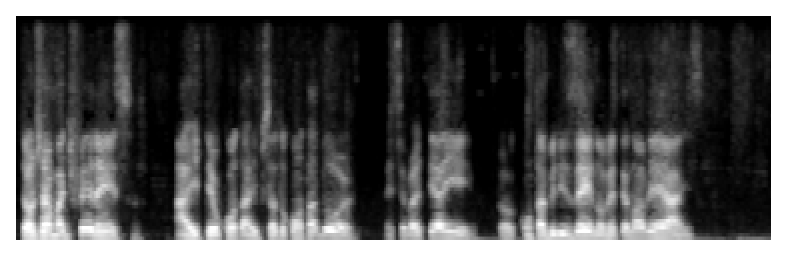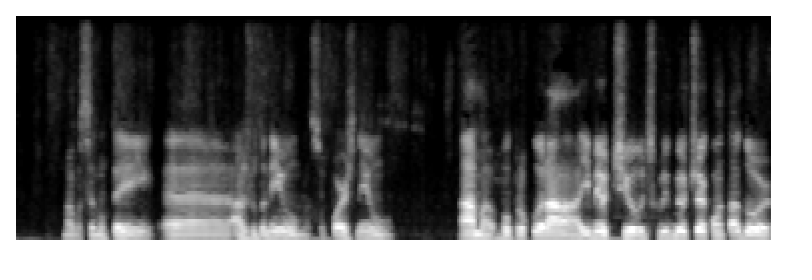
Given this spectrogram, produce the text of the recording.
Então já é uma diferença. Aí tem o aí precisa do contador. Aí você vai ter aí, contabilizei 99 reais. Mas você não tem é, ajuda nenhuma, suporte nenhum. Ah, mas vou procurar lá. Aí meu tio, descobri que meu tio é contador.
